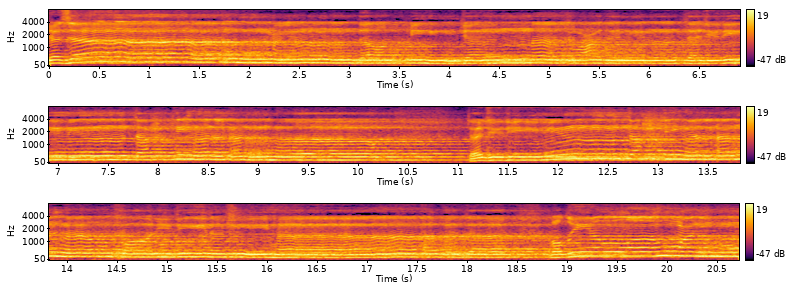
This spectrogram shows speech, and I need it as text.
جزاؤهم عند ربهم جنات عدن تجري من تحتها الأنهار تجري من تحتها الأنهار خالدين فيها أبدا. رضي الله عنهم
